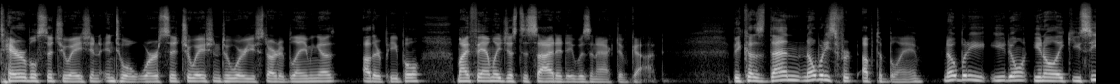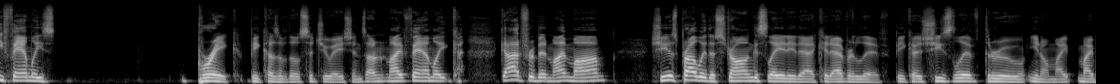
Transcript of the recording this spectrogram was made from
terrible situation into a worse situation to where you started blaming us, other people, my family just decided it was an act of God because then nobody's for, up to blame. Nobody, you don't, you know, like you see families break because of those situations. On my family, God forbid, my mom, she is probably the strongest lady that could ever live because she's lived through, you know, my my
